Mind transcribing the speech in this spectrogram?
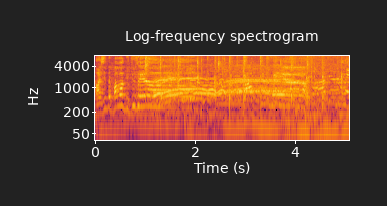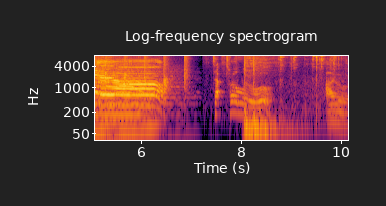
맛있는 밥 한끼 주세요 밥 주세요 자, 처음으로. 아유.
